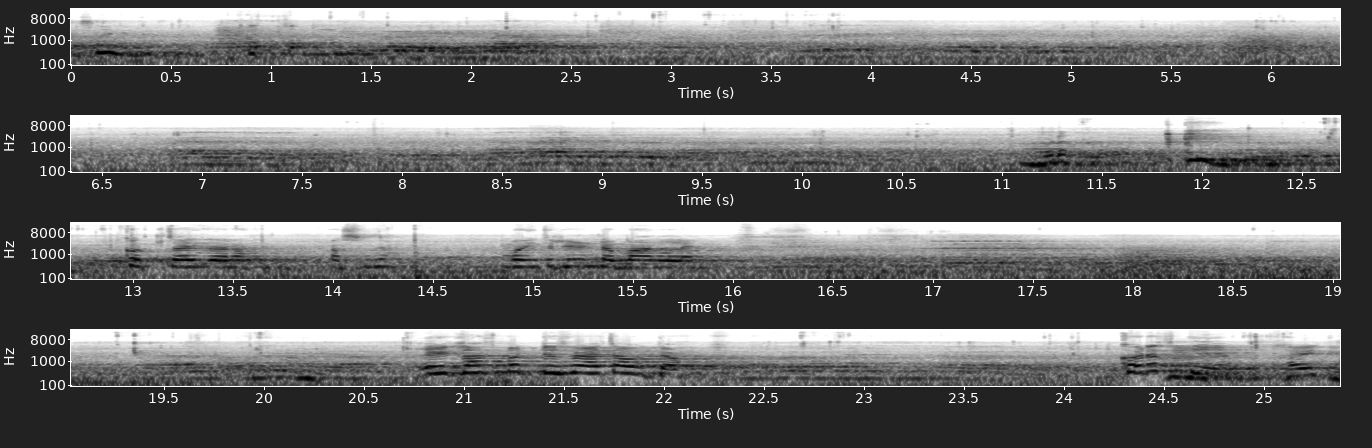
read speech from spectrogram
तसं नाही कच्चा कच्चा आहे जरा असं द्या मैत्रिणी डबा आणलाय एक घास बत्तीस वेळाचा होता खरंच की. की.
